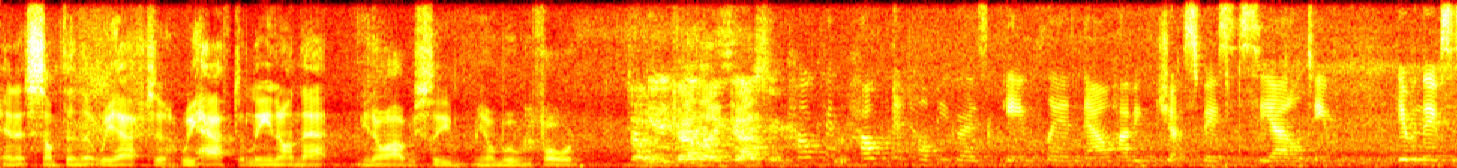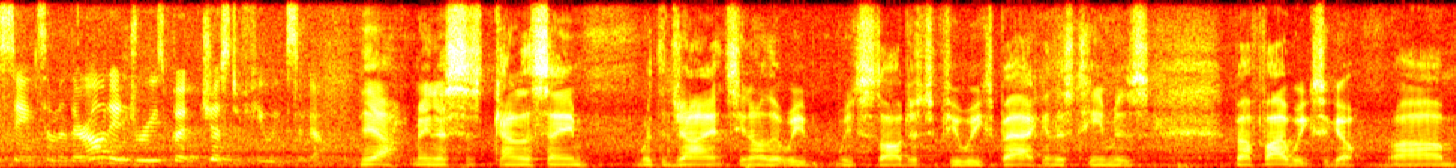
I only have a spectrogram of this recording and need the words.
and it's something that we have to we have to lean on that. You know, obviously, you know, moving forward. So a guy like Gus, How can, how can it help you guys game plan now, having just faced the Seattle team, given they've sustained some of their own injuries, but just a few weeks ago? Yeah, I mean, this is kind of the same with the Giants, you know, that we, we saw just a few weeks back, and this team is about five weeks ago. Um,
